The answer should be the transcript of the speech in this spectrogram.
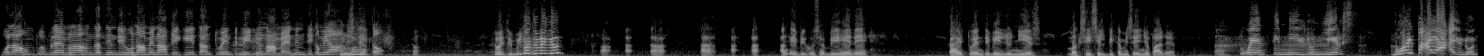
Wala hong problema hanggat hindi ho namin nakikita ang 20 million namin, hindi kami aalis Mhm. dito. 20 million? 20 million? Ah, ah, ah, ah, ah, ah, ang ibig ko sabihin eh, kahit 20 million years, magsisilbi kami sa inyo, Pater. 20 million years? Buhay pa kaya kayo nun?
